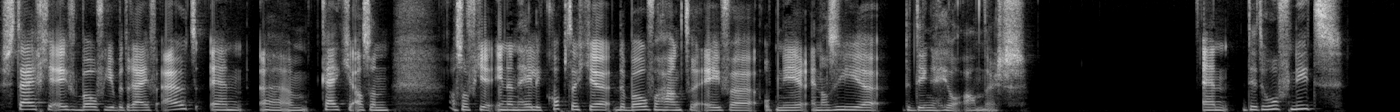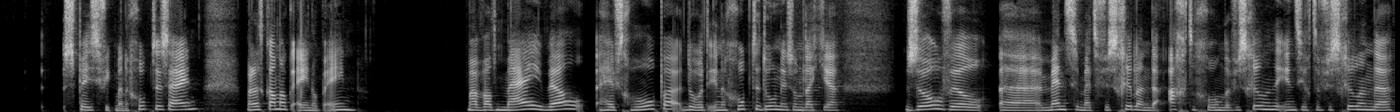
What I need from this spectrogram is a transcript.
stijg je even boven je bedrijf uit en um, kijk je als een, alsof je in een helikoptertje erboven hangt er even op neer en dan zie je de dingen heel anders. En dit hoeft niet specifiek met een groep te zijn, maar dat kan ook één op één. Maar wat mij wel heeft geholpen door het in een groep te doen, is omdat je zoveel uh, mensen met verschillende achtergronden, verschillende inzichten, verschillende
